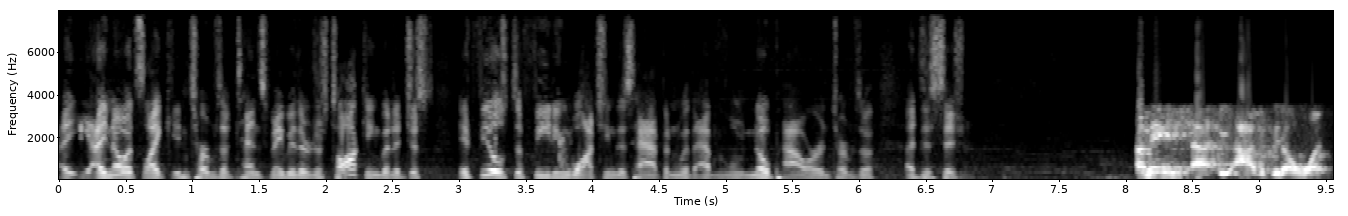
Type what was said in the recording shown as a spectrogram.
I, I know it's like in terms of tense, maybe they're just talking, but it just it feels defeating watching this happen with absolutely no power in terms of a decision. I mean, you obviously don't want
